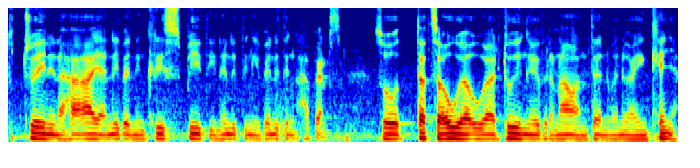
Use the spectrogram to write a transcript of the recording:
to train in a high and even increase speed in anything if anything happens. So that's how we are, we are doing every now and then when we are in Kenya.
